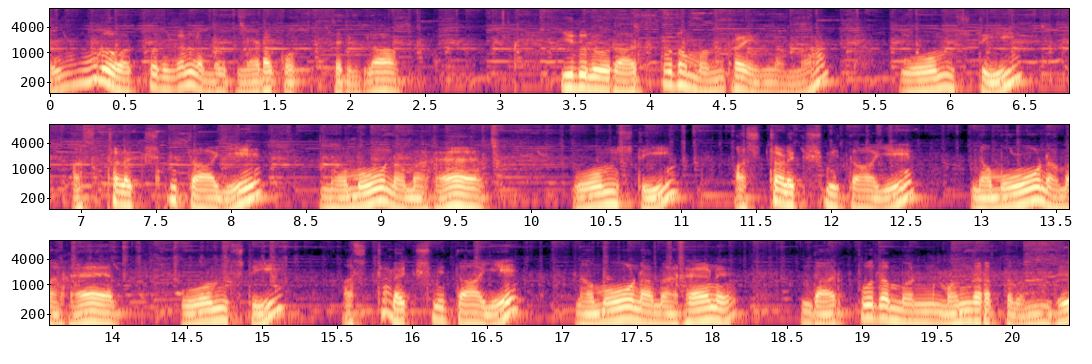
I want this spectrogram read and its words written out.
அவ்வளோ அற்புதங்கள் நம்மளுக்கு நடக்கும் சரிங்களா? இதில் ஒரு அற்புத மந்திரம் என்னன்னா ஓம் ஸ்ரீ அஷ்டலக்ஷ்மி தாயே நமோ நமக. ஓம் ஸ்ரீ அஷ்டலக்ஷ்மி தாயே நமோ நமக. ஓம் ஸ்ரீ அஷ்டலக்ஷ்மி தாயே நமோ நமகன்னு இந்த அற்புத மண் மந்திரத்தை வந்து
